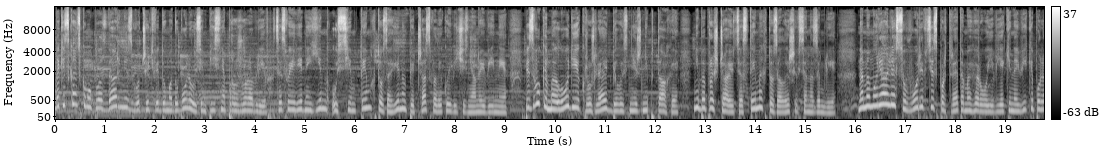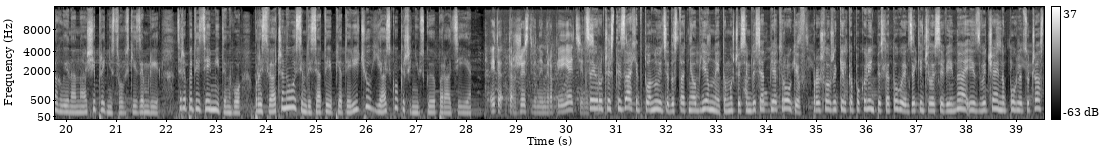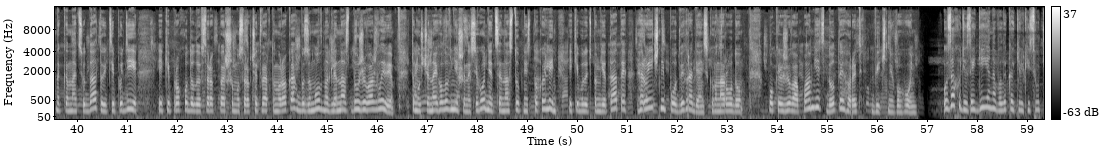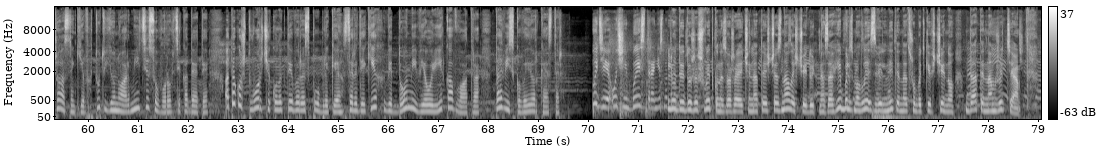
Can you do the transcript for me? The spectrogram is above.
На Кіцканському плацдармі звучить відома до болю усім пісня про журавлів. Це своєрідний гімн усім тим, хто загинув під час Великої вітчизняної війни. Під звуки мелодії кружляють білосніжні птахи, ніби прощаються з тими, хто залишився на землі. На меморіалі суворівці з портретами героїв, які навіки полягли на нашій придністровській землі. Це репетиція мітингу, присвяченого 75-річчю Ясько-Кишинівської операції. Это торжественное мероприятие. Цей урочистий захід планується достатньо об'ємний, тому що 75 років пройшло вже кілька поколінь після того, як закінчилася війна, і звичайно, погляд сучасника на цю дату і ті події, які проходили в 41-44 роках, безумовно для нас дуже важливі, тому що найголовніше на сьогодні це наступність поколінь, які будуть пам'ятати героїчний подвиг радянського народу. Поки жива пам'ять, доти горить вічний вогонь. У заході задіяна велика кількість учасників. Тут юноармійці, суворовці, кадети, а також творчі колективи республіки, серед яких відомі Віоріка, Ватра та військовий оркестр. Люди очень быстро, несмотря Люди дуже швидко, незважаючи на те, що знали, що йдуть на загибель, змогли звільнити нашу батьківщину, дати нам життя.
